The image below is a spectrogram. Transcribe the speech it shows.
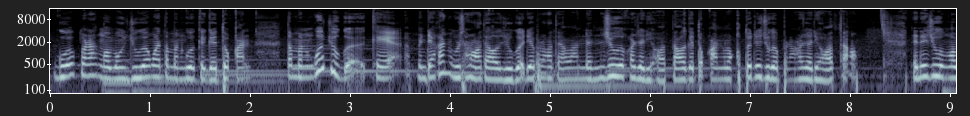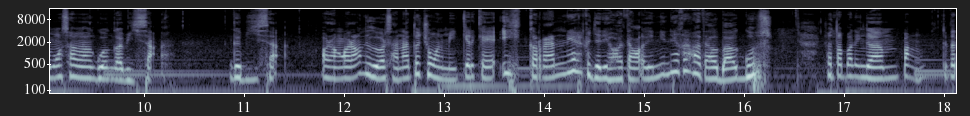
Gue pernah ngomong juga sama teman gue kayak gitu kan. Teman gue juga kayak dia kan jurusan hotel juga dia pernah hotelan dan juga kerja di hotel gitu kan. Waktu dia juga pernah kerja di hotel. Dan dia juga ngomong sama gue nggak bisa. Nggak bisa orang-orang di luar sana tuh cuma mikir kayak ih keren ya kerja di hotel ini ini kan hotel bagus. Contoh paling gampang kita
